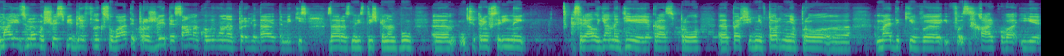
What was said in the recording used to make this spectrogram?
мають змогу щось відрефлексувати, прожити саме коли вони переглядають там якісь зараз нові стрічки. У нас був е, чотирьохсерійний серіал Я Надія, якраз про е, перші дні вторгнення, про е, медиків е, з Харкова. І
